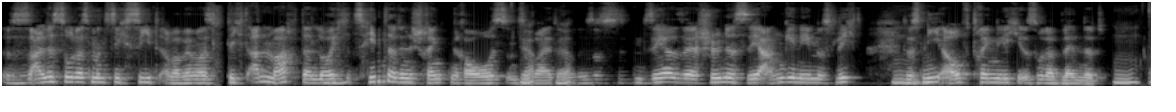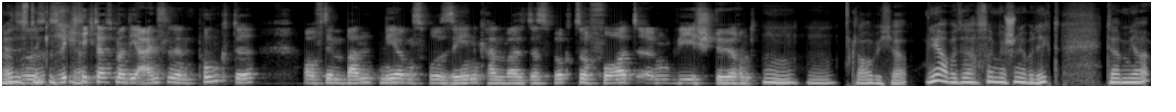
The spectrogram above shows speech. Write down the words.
es ist alles so, dass man es nicht sieht, aber wenn man das Licht anmacht, dann leuchtet es hinter den Schränken raus und Ja, so weiter. ja. Das ist ein sehr, sehr schönes, sehr angenehmes Licht, Mhm. das nie aufdringlich ist oder blendet. Mhm. Ja, also das es ist ich. wichtig, dass man die einzelnen Punkte auf dem Band nirgendwo sehen kann, weil das wirkt sofort irgendwie störend. Ja. Mhm. Mhm. Glaube ich, ja. Ja, aber das haben wir schon überlegt, da mir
